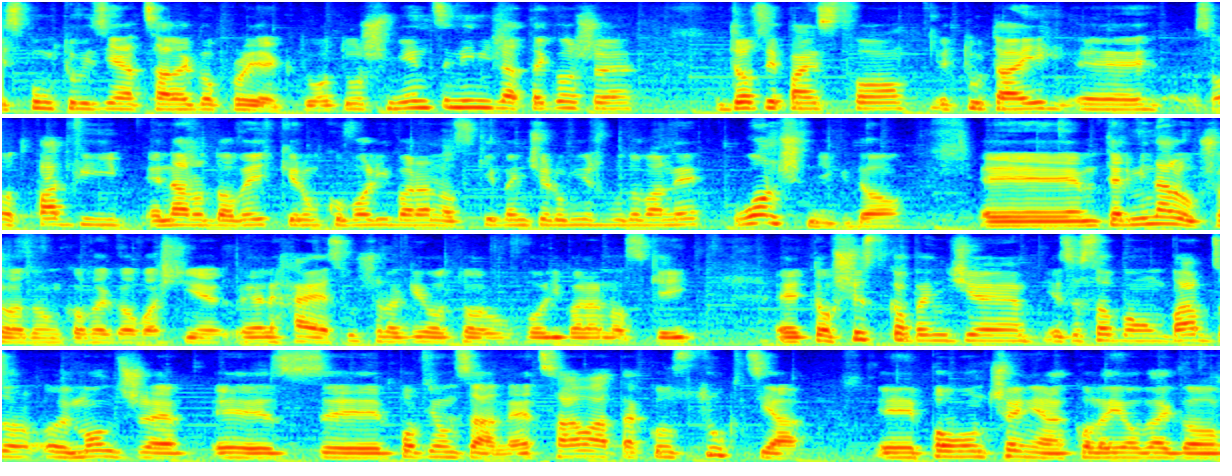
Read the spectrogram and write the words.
z punktu widzenia całego projektu? Otóż między innymi dlatego, że drodzy Państwo, tutaj e, z od Padwi Narodowej w kierunku Woli Baranowskiej będzie również budowany łącznik do e, terminalu przeładunkowego właśnie LHS-u, Szerokiego Toru w Woli Baranowskiej. E, To wszystko będzie ze sobą bardzo mądrze powiązane. Cała ta konstrukcja połączenia kolejowego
